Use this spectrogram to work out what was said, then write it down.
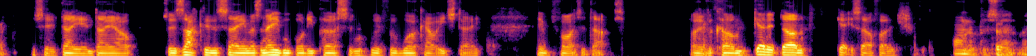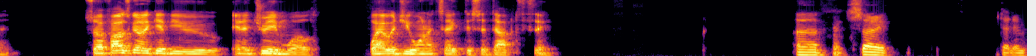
You see, day in, day out. So exactly the same as an able-bodied person with a workout each day. Improvise, adapt, overcome, get it done, get yourself home. Hundred percent, mate. So if I was going to give you in a dream world, where would you want to take this adapt thing? Um, so I don't know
